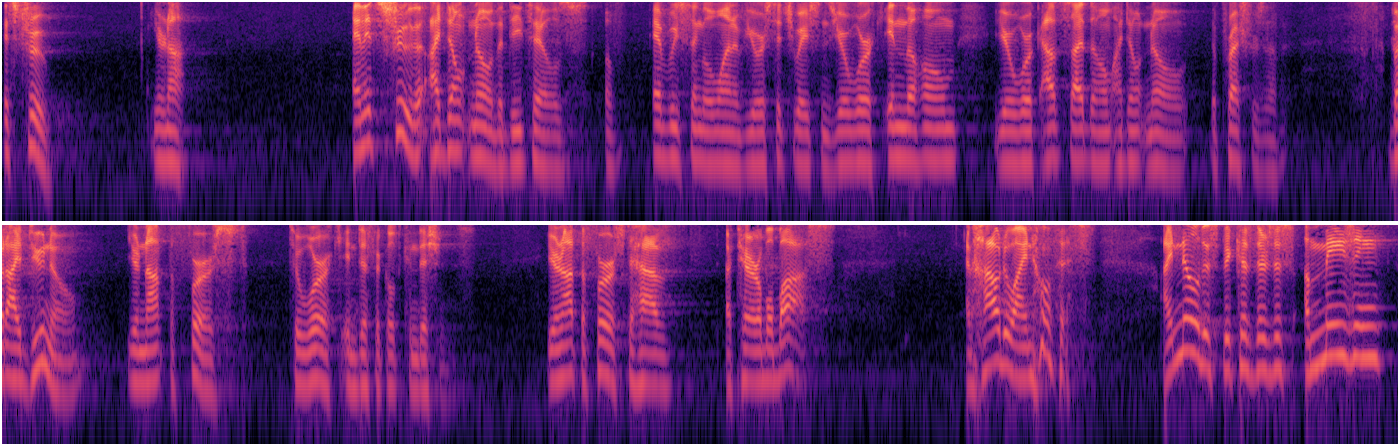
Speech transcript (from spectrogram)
It's true. You're not. And it's true that I don't know the details of every single one of your situations, your work in the home, your work outside the home. I don't know the pressures of it. But I do know you're not the first to work in difficult conditions. You're not the first to have a terrible boss. And how do I know this? I know this because there's this amazing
